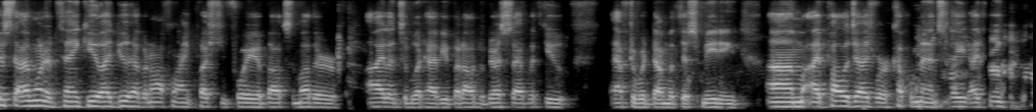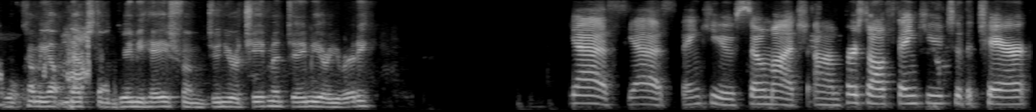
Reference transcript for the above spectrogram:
Krista, I want to thank you. I do have an offline question for you about some other islands and what have you, but I'll address that with you after we're done with this meeting. Um, I apologize, we're a couple minutes late. I think we're coming up next on Jamie Hayes from Junior Achievement. Jamie, are you ready? Yes, yes. Thank you so much. Um, first off, thank you to the chair,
